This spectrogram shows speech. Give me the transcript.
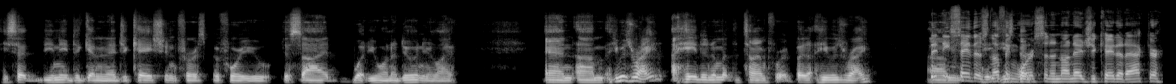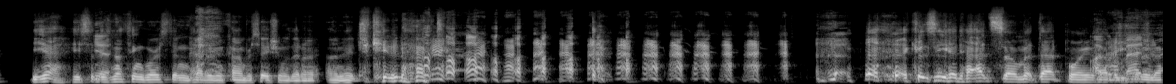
he said, "You need to get an education first before you decide what you want to do in your life." And um, he was right. I hated him at the time for it, but he was right. Didn't he um, say there's nothing said, worse than an uneducated actor? Yeah, he said yeah. there's nothing worse than having a conversation with an uneducated actor. because he had had some at that point, I having been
